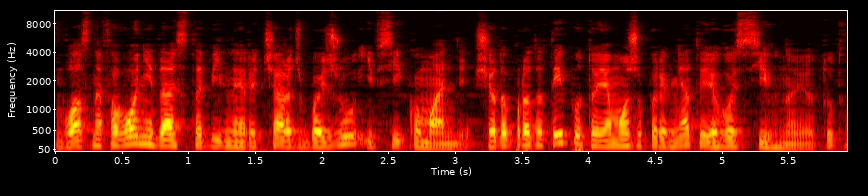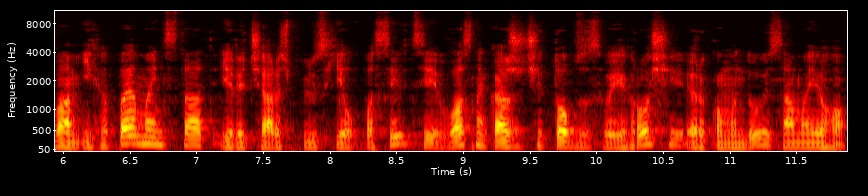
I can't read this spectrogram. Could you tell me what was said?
Власне, Фавоні дасть стабільний редчардж байжу і всій команді. Щодо прототипу, то я можу порівняти його з Сігною. Тут вам і ХП мейнстат, і редчардж плюс хіл в пасивці, власне кажучи, топ за свої гроші, рекомендую саме його.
